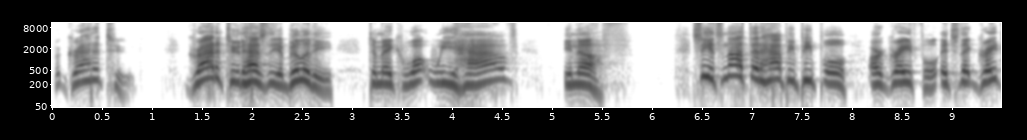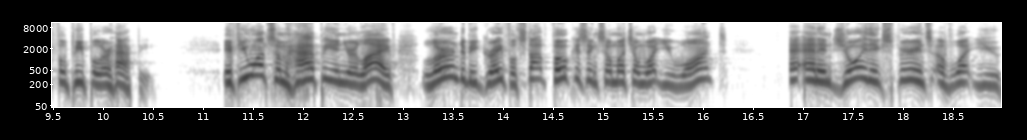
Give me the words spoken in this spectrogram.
But gratitude, gratitude has the ability to make what we have enough. See, it's not that happy people are grateful, it's that grateful people are happy. If you want some happy in your life, learn to be grateful. Stop focusing so much on what you want and enjoy the experience of what you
